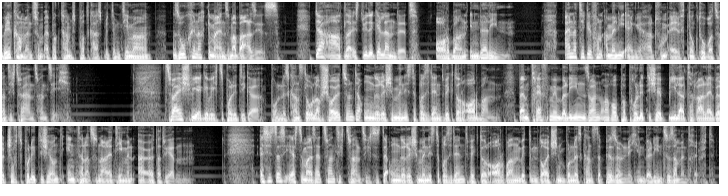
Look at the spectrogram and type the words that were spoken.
Willkommen zum Epoch Times Podcast mit dem Thema Suche nach gemeinsamer Basis. Der Adler ist wieder gelandet. Orban in Berlin. Ein Artikel von Amelie Engelhardt vom 11. Oktober 2022. Zwei Schwergewichtspolitiker, Bundeskanzler Olaf Scholz und der ungarische Ministerpräsident Viktor Orban. Beim Treffen in Berlin sollen europapolitische, bilaterale, wirtschaftspolitische und internationale Themen erörtert werden. Es ist das erste Mal seit 2020, dass der ungarische Ministerpräsident Viktor Orban mit dem deutschen Bundeskanzler persönlich in Berlin zusammentrifft.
